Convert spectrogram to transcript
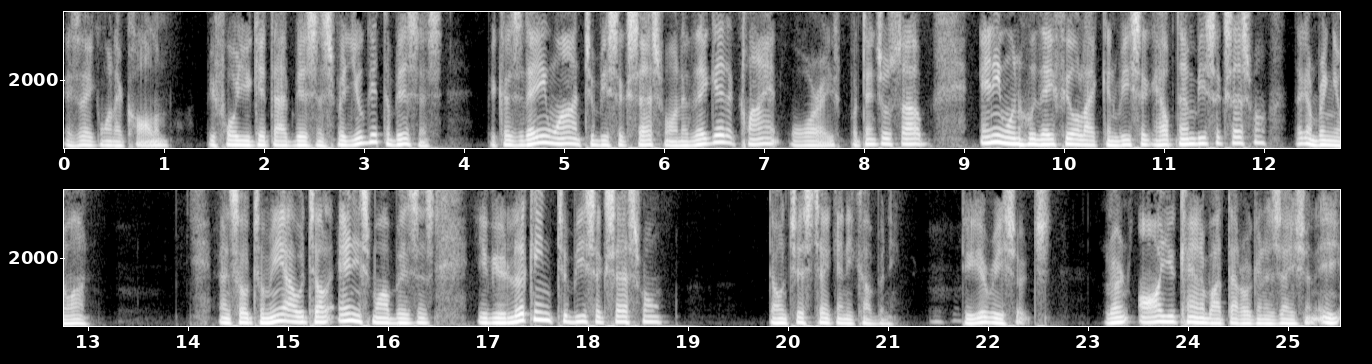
as they want to call them, before you get that business. But you'll get the business because they want to be successful. And if they get a client or a potential sub, anyone who they feel like can be help them be successful, they're going to bring you on. And so to me, I would tell any small business if you're looking to be successful, don't just take any company. Mm-hmm. Do your research. Learn all you can about that organization.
